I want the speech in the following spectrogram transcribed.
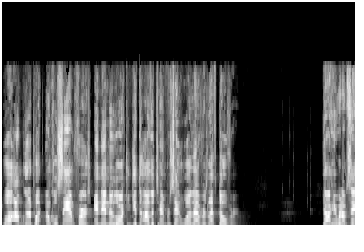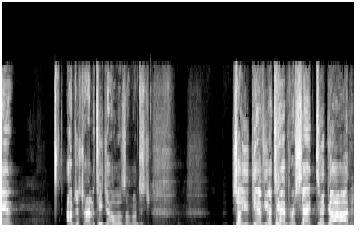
well, I'm going to put Uncle Sam first, and then the Lord can get the other 10%, whatever's left over. Y'all hear what I'm saying? I'm just trying to teach y'all a little something. I'm just. So you give your 10% to God,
